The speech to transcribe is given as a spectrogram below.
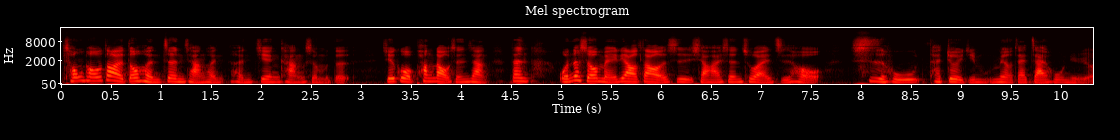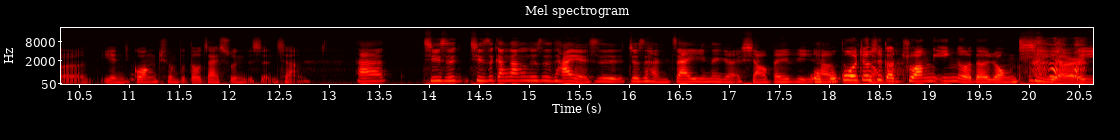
从头到尾都很正常、很很健康什么的，结果胖到我身上。但我那时候没料到的是，小孩生出来之后。似乎他就已经没有在在乎女儿了，眼光全部都在孙子身上。他其实其实刚刚就是他也是就是很在意那个小 baby。我不过就是个装婴儿的容器而已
